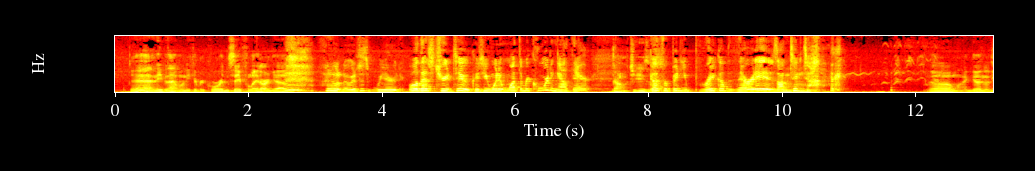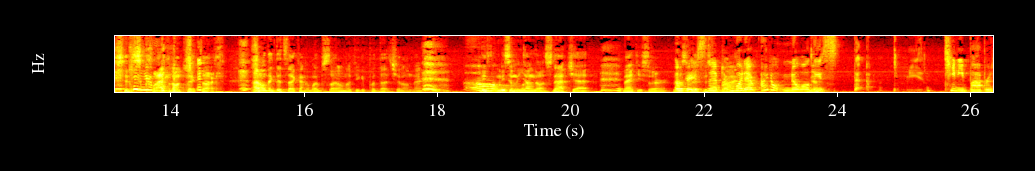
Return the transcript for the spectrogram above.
yeah, and even that one you could record and save for later, I guess. I don't know. It's just weird. Well, that's true too, because you wouldn't want the recording out there. oh Jesus! God forbid you break up. There it is on Mm-hmm. TikTok. oh my goodness! Just you clap it on? TikTok. I don't think that's that kind of website. I don't know if you could put that shit on there. We need, Oh. we need oh. something young though. Snapchat. Thank you, sir. Okay, Mr. Snapchat. Whatever. I don't know all Yeah. these th- teeny bopper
